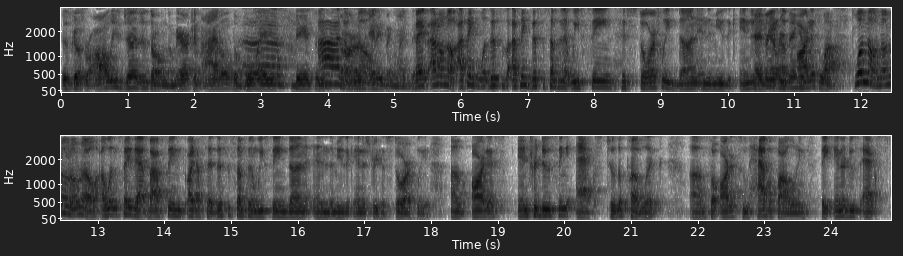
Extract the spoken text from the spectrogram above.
This goes for all these judges on American Idol, The uh, Voice, Dancing with I Stars, anything like that. Babe, I don't know. I think what this is. I think this is something that we've seen historically done in the music industry And of is artists. flopped. Well, no, no, no, no, no. I wouldn't say that, but I've seen, like I said, this is something we've seen done in the music industry historically of artists introducing acts to the public. Um, so artists who have a following, they introduce acts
